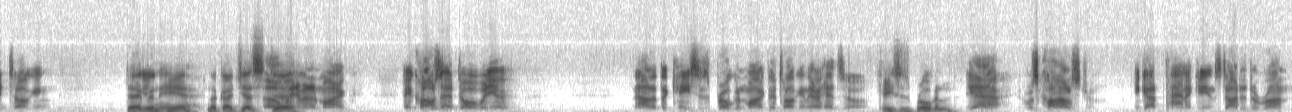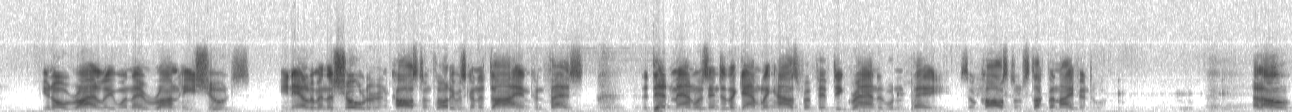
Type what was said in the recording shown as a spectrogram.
Knight talking. Deglin here. Look, I just. Oh, uh, wait a minute, Mark. Hey, close that door, will you? Now that the case is broken, Mark, they're talking their heads off. Case is broken? Yeah, it was Karlstrom. He got panicky and started to run. You know, Riley, when they run, he shoots. He nailed him in the shoulder, and Karlstrom thought he was going to die and confessed. The dead man was into the gambling house for 50 grand and wouldn't pay, so Carlstrom stuck the knife into him. Hello?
